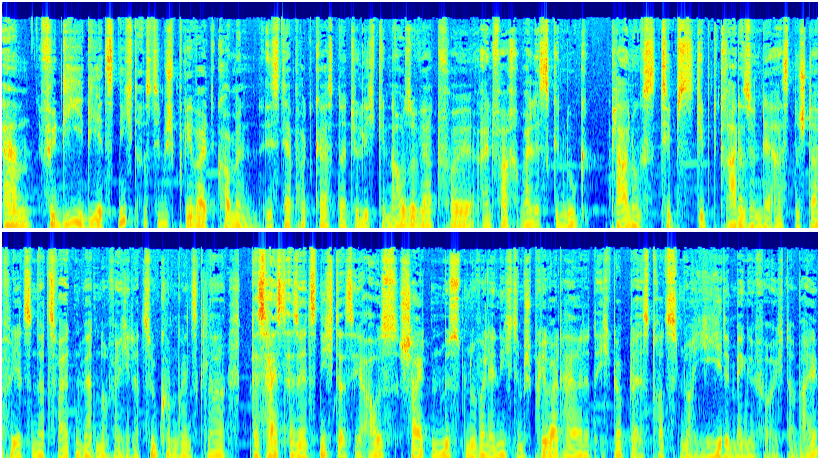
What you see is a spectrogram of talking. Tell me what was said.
Ähm, für die, die jetzt nicht aus dem Spreewald kommen, ist der Podcast natürlich genauso wertvoll, einfach weil es genug Planungstipps gibt, gerade so in der ersten Staffel. Jetzt in der zweiten werden noch welche dazukommen, ganz klar. Das heißt also jetzt nicht, dass ihr ausschalten müsst, nur weil ihr nicht im Spreewald heiratet. Ich glaube, da ist trotzdem noch jede Menge für euch dabei.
